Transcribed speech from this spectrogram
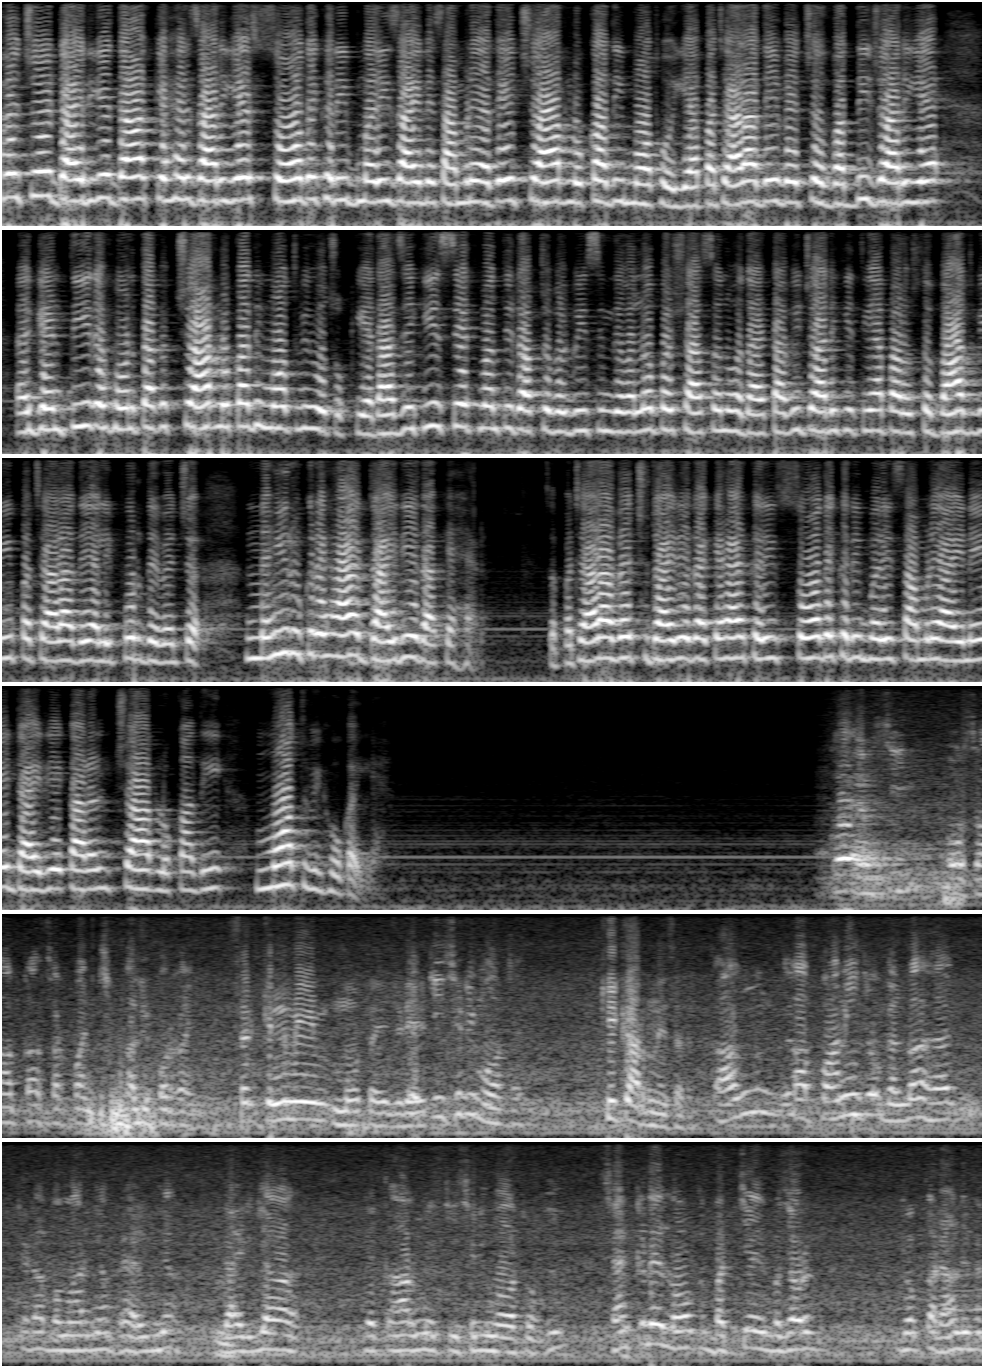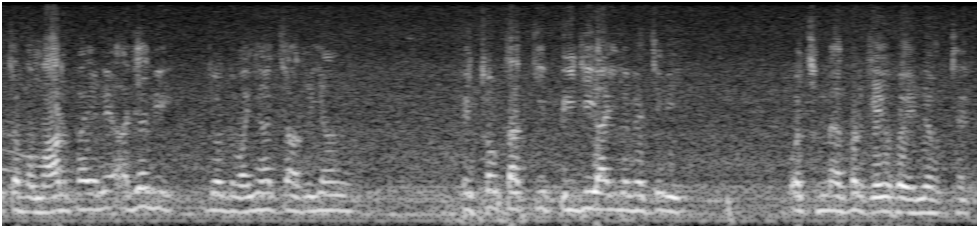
ਵਿੱਚ ਡਾਇਰੀਏ ਦਾ ਕਹਿਰ ਜਾਰੀ ਹੈ। 100 ਦੇ ਕਰੀਬ ਮਰੀਜ਼ ਆਏ ਨੇ ਸਾਹਮਣੇ ਅਤੇ 4 ਲੋਕਾਂ ਦੀ ਮੌਤ ਹੋਈ ਹੈ। ਪਚਾਰਾ ਦੇ ਵਿੱਚ ਵੱਧਦੀ ਜਾ ਰਹੀ ਹੈ ਅ, ਗਿਣਤੀ ਤੇ ਹੁਣ ਤੱਕ 4 ਲੋਕਾਂ ਦੀ ਮੌਤ ਵੀ ਹੋ ਚੁੱਕੀ ਹੈ। ਦੱਸਦੇ ਕਿ ਸਿਹਤ ਮੰਤਰੀ ਡਾਕਟਰ ਬਲਬੀਰ ਸਿੰਘ ਦੇ ਵੱਲੋਂ ਪ੍ਰਸ਼ਾਸਨ ਨੂੰ ਹਦਾਇਤਾਂ ਵੀ ਜਾਰੀ ਕੀਤੀਆਂ ਪਰ ਉਸ ਤੋਂ ਬਾਅਦ ਵੀ ਪਚਾਰਾ ਦੇ ਅਲੀਪੁਰ ਦੇ ਵਿੱਚ ਨਹੀਂ ਰੁਕ ਰਿਹਾ ਡਾਇਰੀਏ ਦਾ ਕਹਿਰ। ਸੋ ਪਚਾਰਾ ਵਿੱਚ ਡਾਇਰੀਏ ਦਾ ਕਹਿਰ ਕਰੀਬ 100 ਦੇ ਕਰੀਬ ਮਰੀਜ਼ ਸਾਹਮਣੇ ਆਏ ਨੇ। ਡਾਇਰੀਏ ਕਾਰਨ 4 ਲੋਕਾਂ ਦੀ ਮੌਤ ਵੀ ਹੋ ਗਈ ਹੈ। ਔਰ ਸਾਬਕਾ ਸਰਪੰਚ ਅਲੀਪੁਰ ਰਾਈ। ਸਰ ਕਿੰਨਵੀਂ ਮੌਤ ਹੈ ਜਿਹੜੀ? ਤੀਸਰੀ ਮੌਤ ਹੈ। ਕੀ ਕਾਰਨ ਨੇ ਸਰ? ਕਾਰਨ ਆ ਪਾਣੀ ਜੋ ਗੰਦਾ ਹੈ ਜਿਹੜਾ ਬਿਮਾਰੀਆਂ ਫੈਲ ਗਈਆਂ ਡਾਇਰੀਆ ਦੇ ਕਾਰਨ ਇਹ ਤੀਸਰੀ ਮੌਤ ਹੋ ਗਈ। ਸੈਂਕੜੇ ਲੋਕ ਬੱਚੇ ਬਜ਼ੁਰਗ ਜੋ ਘਰਾਂ ਦੇ ਵਿੱਚੋਂ ਬਿਮਾਰ ਪਏ ਨੇ ਅਜੇ ਵੀ ਜੋ ਦਵਾਈਆਂ ਚੱਲ ਰਹੀਆਂ ਨੇ ਇੱਥੋਂ ਤੱਕ ਕਿ ਪੀਜੀਆਈ ਦੇ ਵਿੱਚ ਵੀ ਕੁਝ ਮੈਂਬਰ ਗਏ ਹੋਏ ਨੇ ਉੱਥੇ।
